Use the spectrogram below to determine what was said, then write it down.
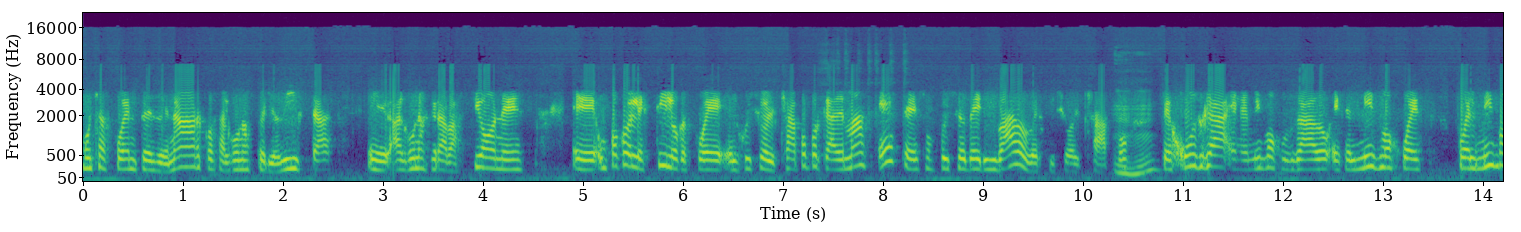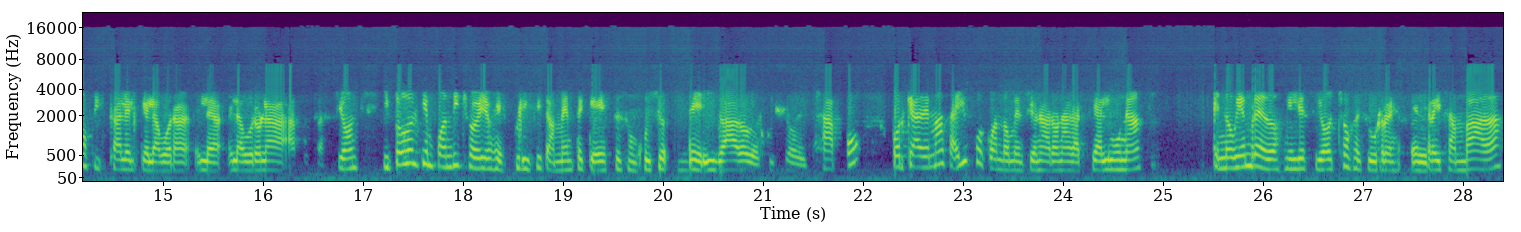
muchas fuentes de narcos, algunos periodistas, eh, algunas grabaciones, eh, un poco el estilo que fue el juicio del Chapo, porque además este es un juicio derivado del juicio del Chapo. Se juzga en el mismo juzgado, es el mismo juez, fue el mismo fiscal el que elabora, elaboró la acusación y todo el tiempo han dicho ellos explícitamente que este es un juicio derivado del juicio del Chapo, porque además ahí fue cuando mencionaron a García Luna en noviembre de 2018 Jesús el Rey Zambada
